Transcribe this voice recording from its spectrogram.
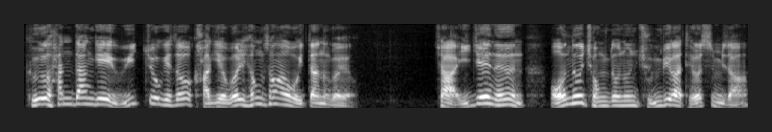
그 한 단계 위쪽에서 가격을 형성하고 있다는 거예요. 자, 이제는 어느 정도는 준비가 되었습니다.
